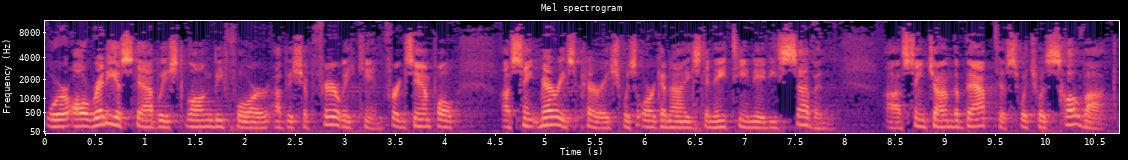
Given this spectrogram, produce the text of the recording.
were already established long before uh, Bishop Farrelly came. For example, uh, St. Mary's Parish was organized in 1887. Uh, St. John the Baptist, which was Slovak,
